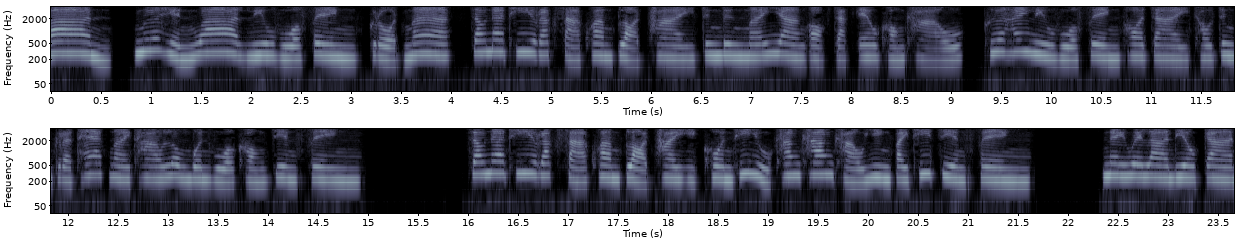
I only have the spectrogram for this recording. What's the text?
บ้าน เมื่อเห็นว่าลิวหัวเฟง โกรธมาก เจ้าหน้าที่รักษาความปลอดภัยจึงดึงไม้ยางออกจากเอวของเขา เพื่อให้ลิวหัวเฟงพอใจเขาจึงกระแทกไม้เท้าลงบนหัวของเจียงเฟง เจ้าหน้าที่รักษาความปลอดภัยอีกคนที่อยู่ข้างๆเขายิงไปที่เจียงเฟง ในเวลาเดียวกัน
